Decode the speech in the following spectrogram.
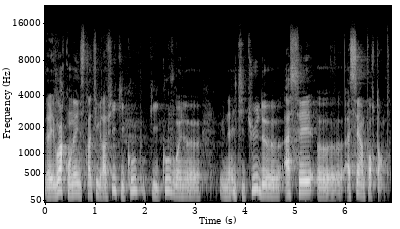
vous allez voir qu'on a une stratigraphie qui, coupe, qui couvre une, une altitude assez, euh, assez importante.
